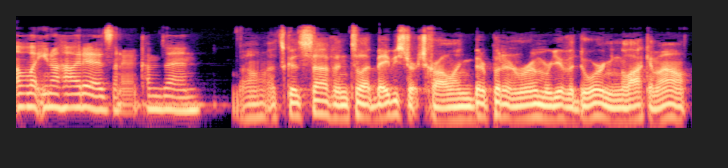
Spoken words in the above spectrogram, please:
I'll let you know how it is when it comes in. Well, that's good stuff. Until that baby starts crawling, you better put it in a room where you have a door and you can lock him out.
